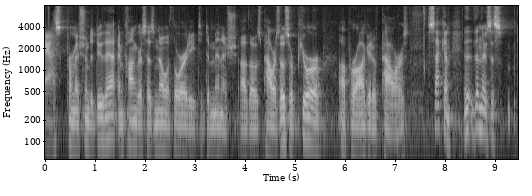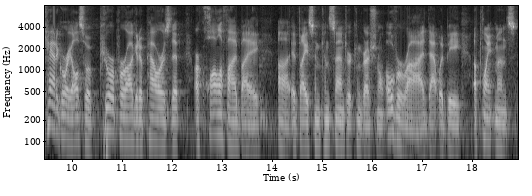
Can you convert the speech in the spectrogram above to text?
ask permission to do that, and Congress has no authority to diminish uh, those powers. Those are pure uh, prerogative powers. Second, then there's this category also of pure prerogative powers that are qualified by uh, advice and consent or congressional override. That would be appointments,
